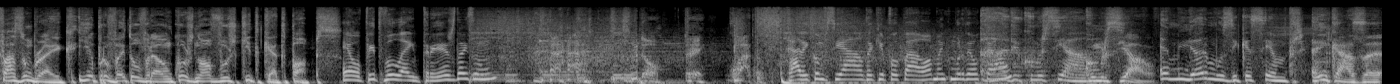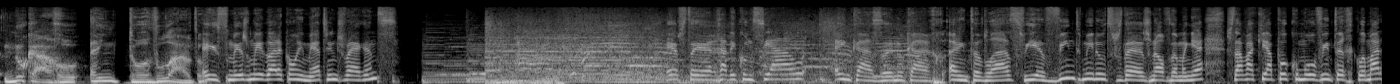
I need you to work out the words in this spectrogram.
Faz um break e aproveita o verão com os novos Kit Kat Pops. É o Pitbull em 3, 2, 1. Um, três, quatro. Rádio Comercial, daqui a pouco há Homem que Mordeu o Cão. Rádio Comercial. Comercial. A melhor música sempre. Em casa, no carro, em todo lado. É isso mesmo, e agora com Imagine Dragons. Esta é a Rádio Comercial, em casa, no carro, em Tadelado e a 20 minutos das 9 da manhã. Estava aqui há pouco uma ouvinte a reclamar.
